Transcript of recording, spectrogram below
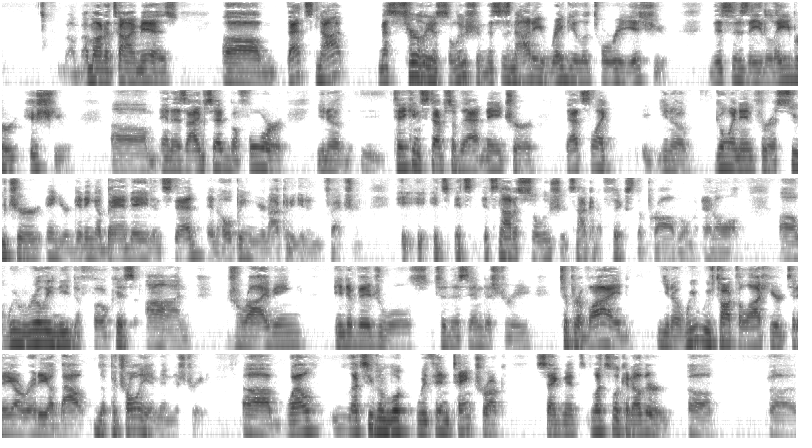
amount of time is. Um, that's not necessarily a solution. This is not a regulatory issue. This is a labor issue. Um, and as I've said before, you know, taking steps of that nature, that's like, you know, going in for a suture and you're getting a band-aid instead and hoping you're not going to get an infection. It, it's it's it's not a solution. It's not going to fix the problem at all. Uh, we really need to focus on driving individuals to this industry to provide. You know, we, we've talked a lot here today already about the petroleum industry. Uh, well, let's even look within tank truck segments. Let's look at other uh, uh,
